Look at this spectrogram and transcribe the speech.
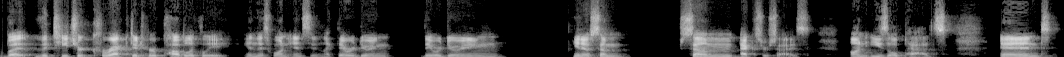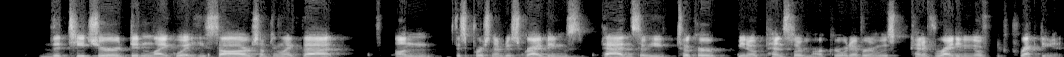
but the teacher corrected her publicly in this one incident like they were doing they were doing you know some some exercise on easel pads and the teacher didn't like what he saw or something like that on this person i'm describing's pad and so he took her you know pencil or marker or whatever and was kind of writing over correcting it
